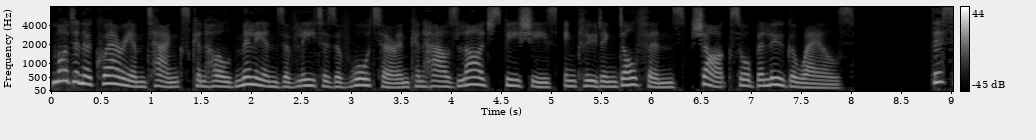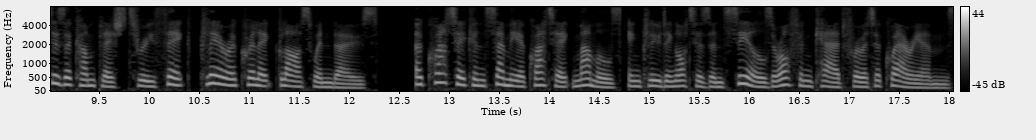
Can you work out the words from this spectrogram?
Modern aquarium tanks can hold millions of liters of water and can house large species, including dolphins, sharks or beluga whales. This is accomplished through thick, clear acrylic glass windows. Aquatic and semi-aquatic mammals, including otters and seals are often cared for at aquariums.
